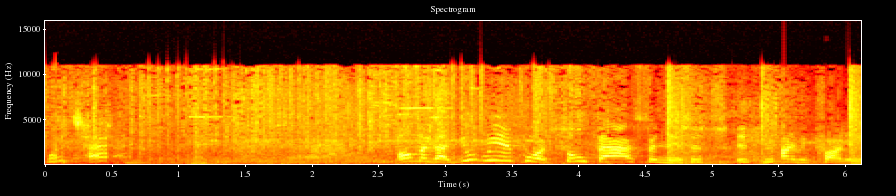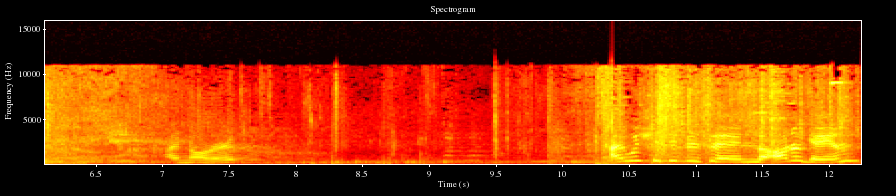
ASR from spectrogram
What is happening? Oh my god, you reinforce so fast in this. It's it's not even funny. I know, right? I wish you did this in the other game.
